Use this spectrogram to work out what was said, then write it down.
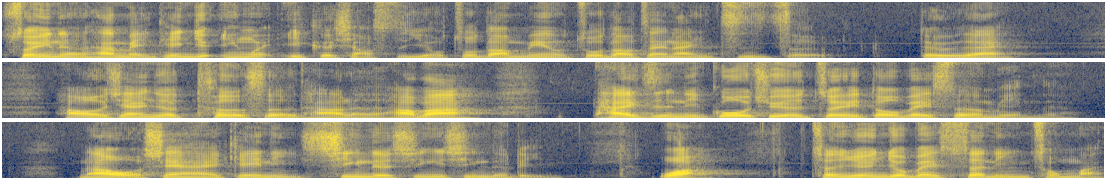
所以呢，他每天就因为一个小时有做到没有做到，在那里自责，对不对？好，我现在就特赦他了，好吧？孩子，你过去的罪都被赦免了，然后我现在还给你新的心、新的灵，哇！陈轩就被圣灵充满。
